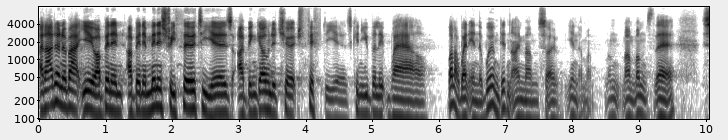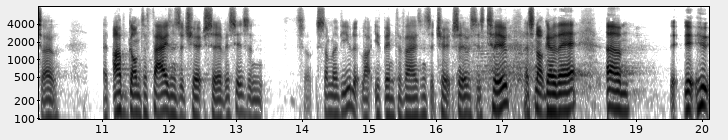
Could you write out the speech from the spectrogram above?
And I don't know about you, I've been in, I've been in ministry 30 years, I've been going to church 50 years. Can you believe? Well, Well, I went in the womb, didn't I, mum? So, you know, my, my mum's there. So I've gone to thousands of church services, and so some of you look like you've been to thousands of church services too. Let's not go there. Um, who,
